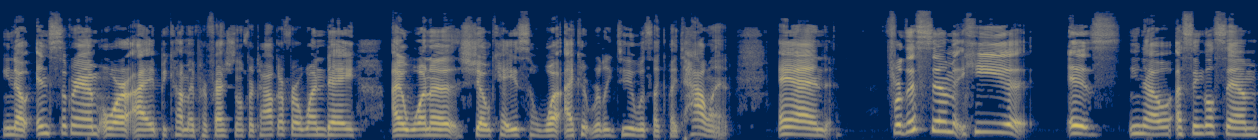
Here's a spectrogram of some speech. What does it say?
you know, Instagram or I become a professional photographer one day, I want to showcase what I could really do with like my talent. And for this sim, he is, you know, a single sim.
